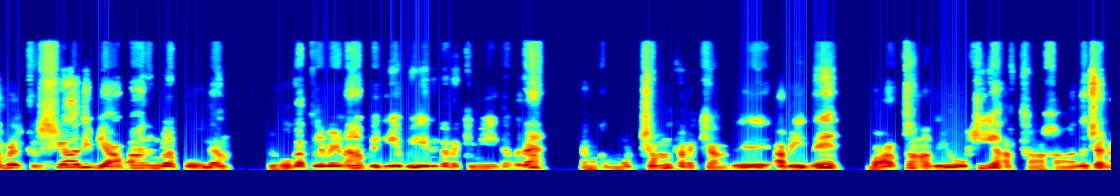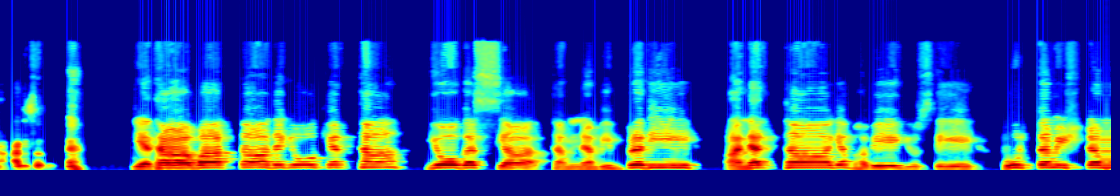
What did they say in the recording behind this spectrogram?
நம்ம கிருஷ்யாதி வியாபாரங்களை போல யோகத்துல வேணா பெரிய பேரு கிடைக்குமே தவிர நமக்கு மோட்சம் கிடைக்காது அப்படின்னு വാർത്താവയോഹി അർത്ഥാഹ എന്ന് ചൊന്ന न യഥാ വാർത്താദയോ ഹ്യർത്ഥ യോഗസ്യാർത്ഥം ന ബിഭ്രതി അനർത്ഥായ ഭവേയുസ്തേ പൂർത്തമിഷ്ടം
